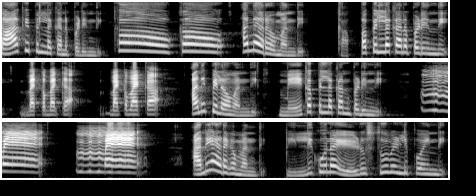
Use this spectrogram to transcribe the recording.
కాకి పిల్ల కనపడింది. కావ్ కావ్ అని అరవమంది. కప్పపిల్ల కనపడింది. బెకబెక బెకబెక అని పిలవమంది. మేకపిల్ల కనపడింది. అని అడగమంది. పిల్లికూన ఏడుస్తూ వెళ్ళిపోయింది.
